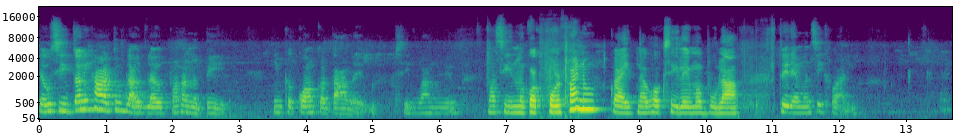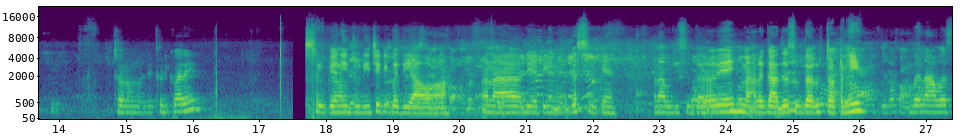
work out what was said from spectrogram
એવું સીવતો નહીં આવડતું બ્લાઉઝ બ્લાઉઝ પણ નથી. એમ કે કોમ કરતા આવડે સીવવાનું એવું. મશીનમાં કોઈક ફોલ્ટ હોય ને કોઈ રીતના કોઈક સિલાઈમાં ભૂલા તો એ મને શીખવાડી ચલો મળીએ થોડીક વારે દસ રૂપિયાની જુડી ચેટલી બધી આવા અને આ ડેટી દસ રૂપિયા અને આ બધું સુધારવે મારે ગાજર સુધારું ચટણી બનાવસ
